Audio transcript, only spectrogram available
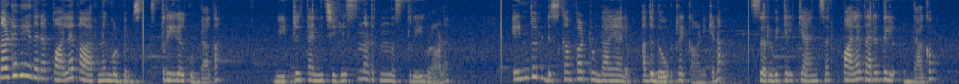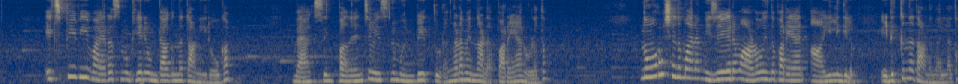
നടുവേദന പല കാരണം കൊണ്ടും സ്ത്രീകൾക്കുണ്ടാകാം. വീട്ടിൽ തന്നെ ചികിത്സ നടത്തുന്ന സ്ത്രീകളാണ്. എന്തൊരു ഡിസ്കംഫർട്ട് ഉണ്ടായാലും അത് ഡോക്ടറെ കാണിക്കണം. സെർവിക്കൽ ക്യാൻസർ പലതരത്തിൽ ഉണ്ടാകും. എച്ച് പി വി വൈറസ് മുഖേന ഉണ്ടാകുന്നതാണ് ഈ രോഗം. വാക്സിൻ പതിനഞ്ച് വയസ്സിന് മുൻപേ തുടങ്ങണമെന്നാണ് പറയാനുള്ളത്. നൂറ് ശതമാനം വിജയകരമാണോ എന്ന് പറയാൻ ആയില്ലെങ്കിലും എടുക്കുന്നതാണ് നല്ലത്.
